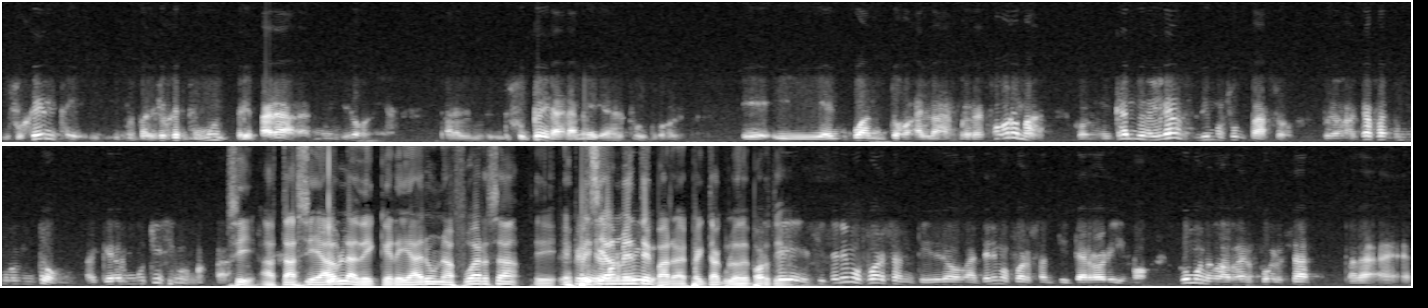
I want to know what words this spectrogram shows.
y su gente, y me pareció gente muy preparada, muy idónea, supera la media del fútbol. Eh, y en cuanto a las reformas, con el gas dimos un paso, pero acá falta un montón, hay que dar muchísimo más. Sí, hasta se habla de crear una fuerza eh, especialmente para espectáculos deportivos. Si tenemos fuerza antidroga, tenemos fuerza antiterrorismo, ¿cómo no va a haber fuerza para, eh,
